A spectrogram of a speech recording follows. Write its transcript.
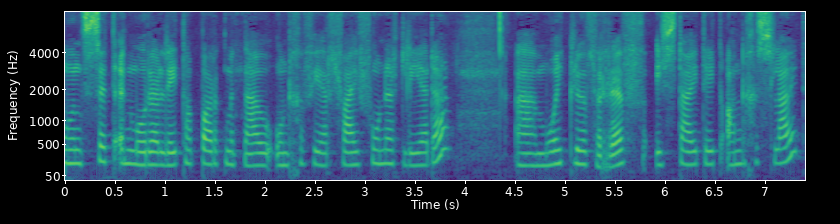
Ons sit in Moreletta Park met nou ongeveer 500 lede. Uh Mooi Kloof Rif Estate het aangesluit.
